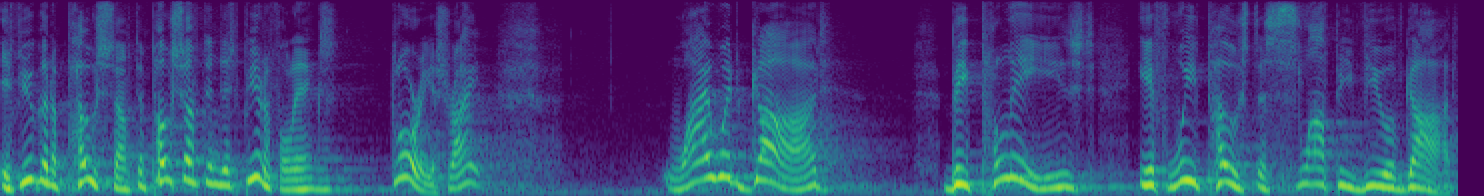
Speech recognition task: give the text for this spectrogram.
If you're going to post something, post something that's beautiful and glorious, right? Why would God be pleased if we post a sloppy view of God?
